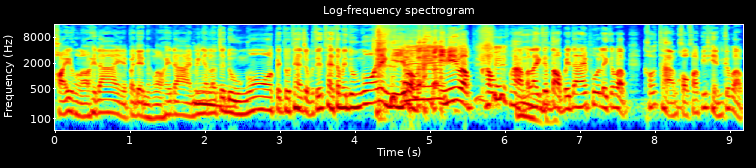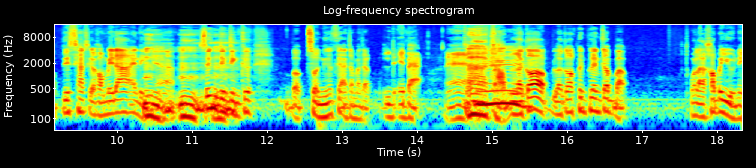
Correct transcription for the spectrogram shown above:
point ของเราให้ได้ประเด็นของเราให้ได้ ไม่งั้นเราจะดูโง่เป็นตัวแทนจากประเทศไทยทำไมดูโง่อย่างนี้แบบอีนี้แบบเขาถามอะไรก็ตอบไม่ได้พูดอะไรก็แบบเขาถามขอความคิดเห็นก็แบบ discuss กับเขาไม่ได้อะไรอย่างเงี้ยอืมซึ่งจริง ๆ คือแบบส่วนหนึงก็คืออาจจะมาจาก a b a c นะอ่าครับแล้วก็แล้วก็เพื่อนๆก็แบบ เวลาเข้าไปอยู่ใน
